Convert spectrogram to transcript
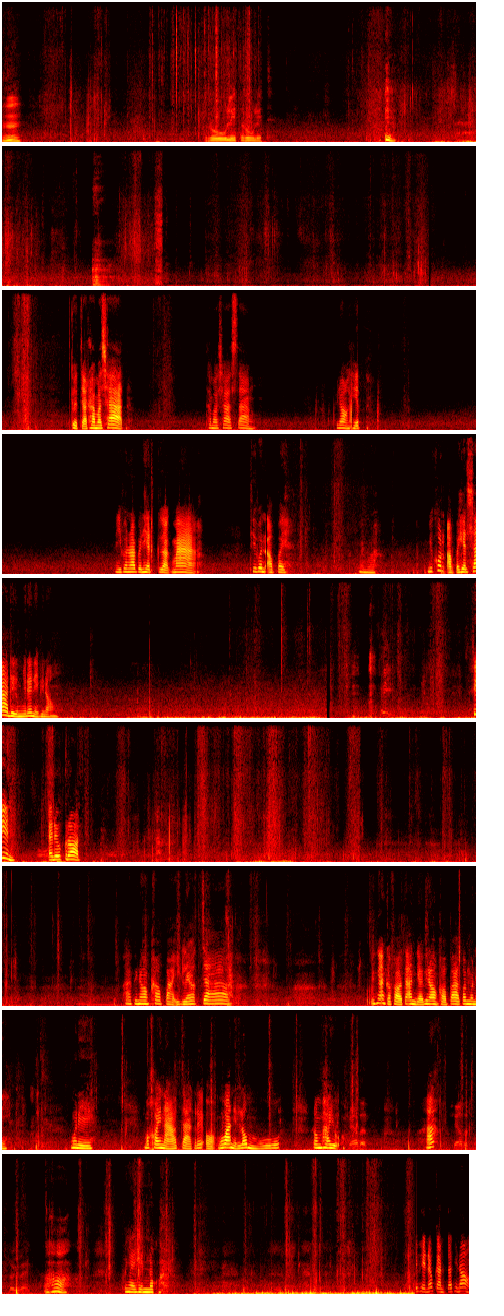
Mm. Roligt, roligt. เกิดจากธรรมชาติ ธรรมชาติสร้าง พี่น้องเฮ็ดนี่เพื่อนว่าเป็นเฮ็ดเกือกมา ที่เพื่อนเอาไปมันวะมีคนเอาไปเฮ็ดชาดื่มอยู่ได้นี่พี่น้องฟินไอเดูกรอดาพี่น้องเข้าป่าอีกแล้วจ้ายิ่งานกับเฝ้าแต่อันเดียวพี่น้องเข้าป่าก้อนมือนี่มือนี่ไม่ค่อยหนาวจากก็ได้ออกเมื่อวานนี่ล่มโอ้โหลมพายุฮะอ๋อพ่อใหญ่เห็นนกเห็นน้ำกันจ้าพี่น้อง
